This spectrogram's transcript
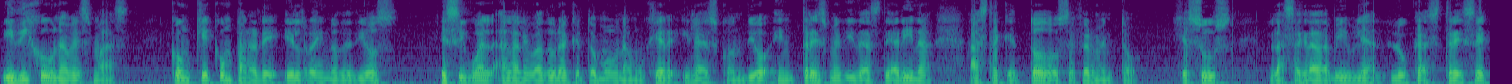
Y dijo una vez más, ¿con qué compararé el reino de Dios? Es igual a la levadura que tomó una mujer y la escondió en tres medidas de harina hasta que todo se fermentó. Jesús, la Sagrada Biblia, Lucas 13,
